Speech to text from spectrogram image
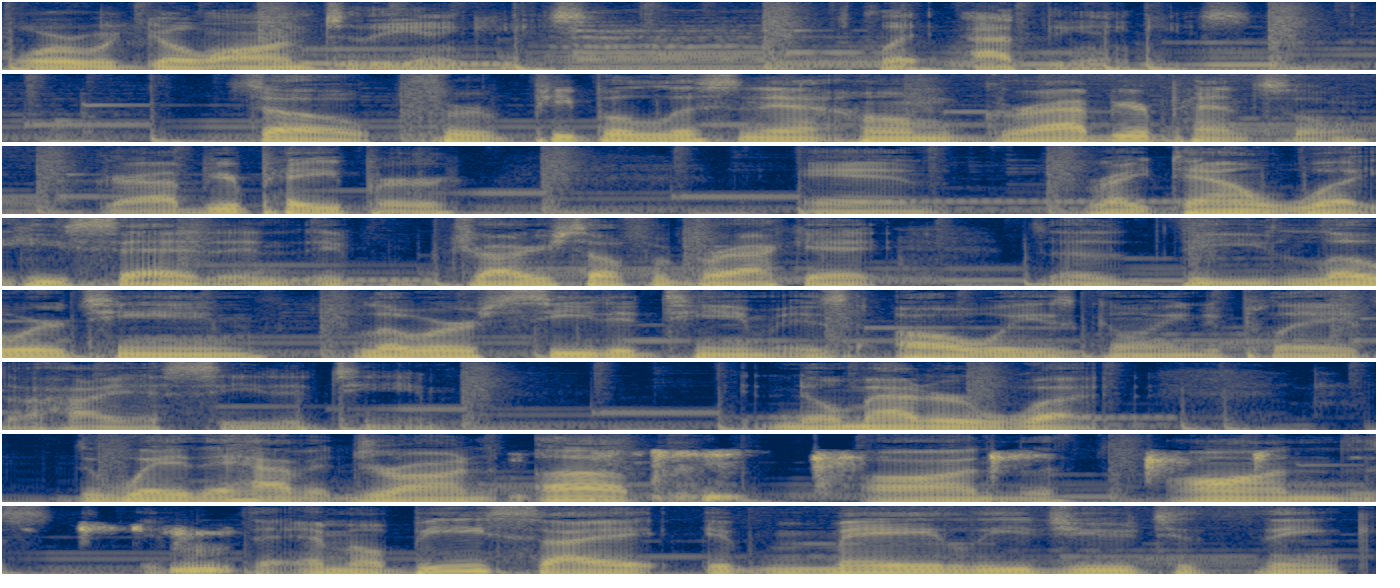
four would go on to the Yankees to play at the Yankees. So, for people listening at home, grab your pencil, grab your paper, and write down what he said. And if, draw yourself a bracket. The, the lower team, lower seeded team, is always going to play the highest seeded team, no matter what. The way they have it drawn up on the on the, the MLB site, it may lead you to think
